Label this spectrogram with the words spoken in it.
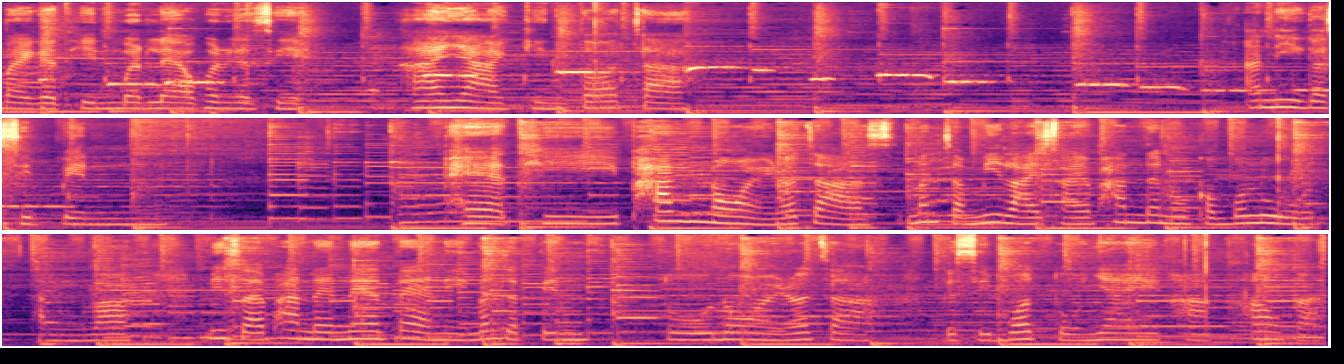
ใบกระถินเบิดแล้วเพิ่นก็สิหาหยากินต่อจ้ะอันนี้ก็สิเป็นแพที่พันหน่อยเนาะจ้ะมันจะมีหลายสายพันธุ์แต่หนูก็บ่รู้อันว่า มีสายพันธุ์ใดแน่แต่นนี้มันจะเป็นตัวน้อยเนาะจ้ะก็สิบ่ตัวใหญ่ค่ะเท่ากัน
